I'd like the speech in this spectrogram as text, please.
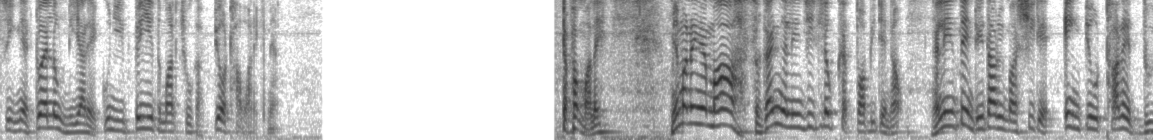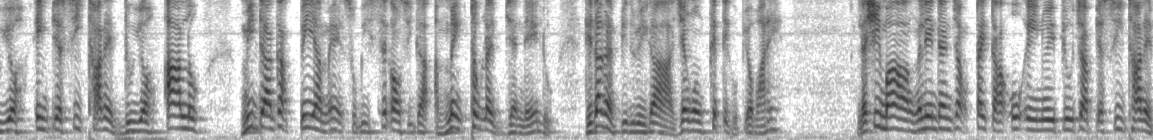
စီနဲ့တွဲလုံနေရတဲ့ကုညီပေးရေးသမားတချို့ကပြောထားပါတယ်ခင်ဗျတစ်ဖက်မှာလည်းမြန်မာနိုင်ငံမှာစကိုင်းငလင်ကြီးလှုပ်ခတ်သွားပြီးတဲ့နောက်ငလင်တင်ဒေသတွေမှာရှိတဲ့အိမ်ပြိုထားတဲ့သူရောအိမ်ပျက်စီးထားတဲ့သူရောအားလုံးမီတာကပေးရမယ်ဆိုပြီးစစ်ကောင်စီကအမိန့်ထုတ်လိုက်ပြန်တယ်လို့ဒေသခံပြည်သူတွေကရန်ကုန်ခေတ်တစ်ကိုပြောပါတယ်လက်ရှိမှာငလင်တန်းကြောင့်တိုက်တာအိုးအိမ်တွေပြိုကျပျက်စီးထားတဲ့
